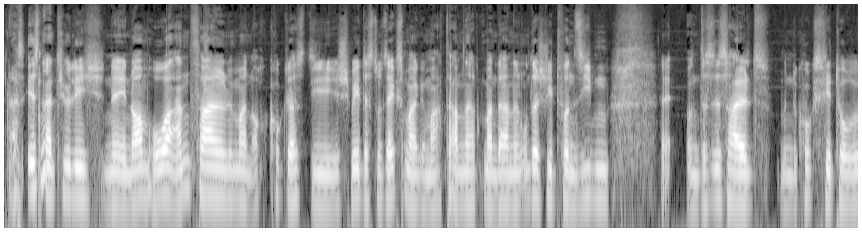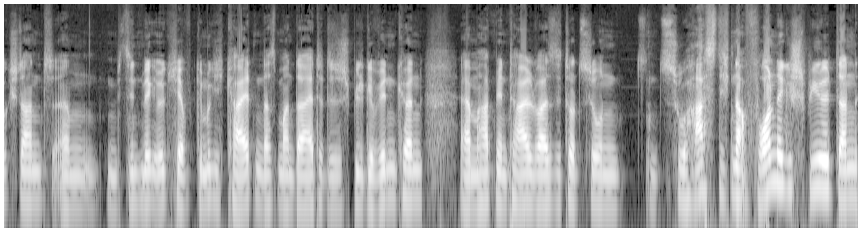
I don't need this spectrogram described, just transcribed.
Das ist natürlich eine enorm hohe Anzahl, wenn man auch guckt, dass die das nur sechsmal gemacht haben, dann hat man da einen Unterschied von sieben. Äh, und das ist halt, wenn du guckst, vier Tore Rückstand, ähm, sind mögliche Möglichkeiten, dass man da hätte dieses Spiel gewinnen können. Ähm, man hat mir teilweise Situationen zu hastig nach vorne gespielt, dann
